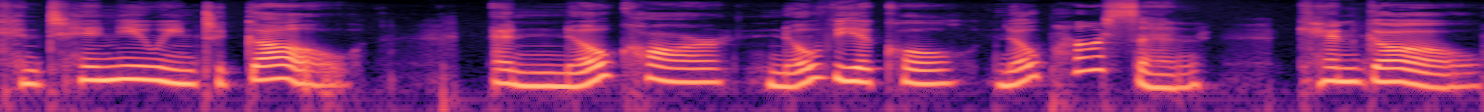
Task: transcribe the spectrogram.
continuing to go. And no car, no vehicle, no person can go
